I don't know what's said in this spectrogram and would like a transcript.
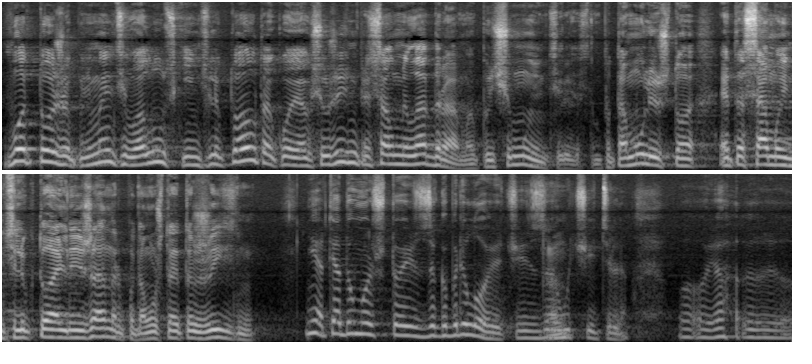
Вот тоже, понимаете, Валуцкий интеллектуал такой, а всю жизнь писал мелодрамы. Почему интересно? Потому ли, что это самый интеллектуальный жанр, потому что это жизнь? Нет, я думаю, что из-за Габриловича, из-за mm. учителя. Я, э,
